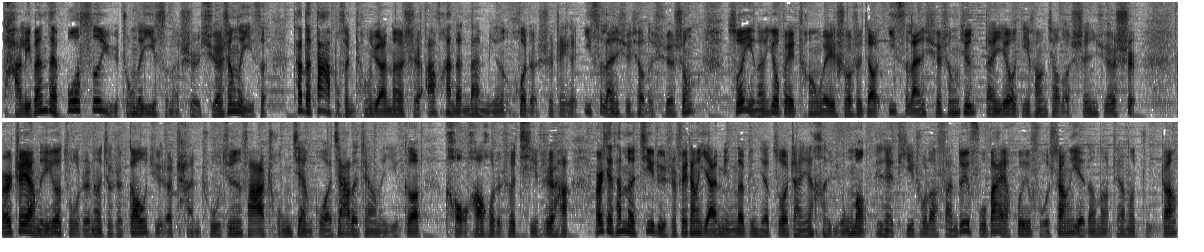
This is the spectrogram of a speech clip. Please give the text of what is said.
塔利班在波斯语中的意思呢是学生的意思，它的大部分成员呢是阿富汗的难民或者是这个伊斯兰学校的学生，所以呢又被称为说是叫伊斯兰学生军，但也有地方叫做神学士。而这样的一个组织呢，就是高举着铲除军阀、重建国家的这样的一个口号或者说旗帜哈，而且他们的纪律是非常严明的，并且作战也很勇猛，并且提出了反对腐败。恢复商业等等这样的主张，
